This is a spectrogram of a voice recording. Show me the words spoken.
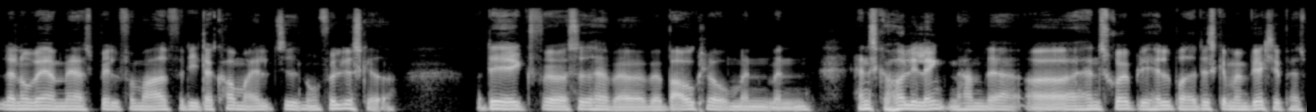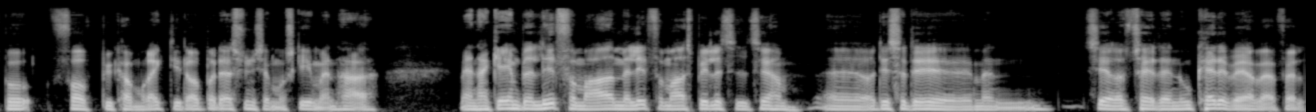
lad nu være med at spille for meget, fordi der kommer altid nogle følgeskader. Og det er ikke for at sidde her og være, være bagklog, men, men han skal holde i længden, ham der, og hans skrøbelige helbred, det skal man virkelig passe på, for at bygge ham rigtigt op, og der synes jeg måske, man har, man har gamblet lidt for meget, med lidt for meget spilletid til ham, øh, og det er så det, man ser resultatet af nu, kan det være i hvert fald.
